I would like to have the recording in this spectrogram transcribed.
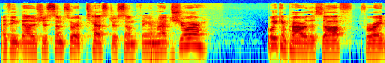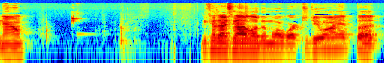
I think that was just some sort of test or something. I'm not sure. We can power this off for right now. Because I've got a little bit more work to do on it. But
